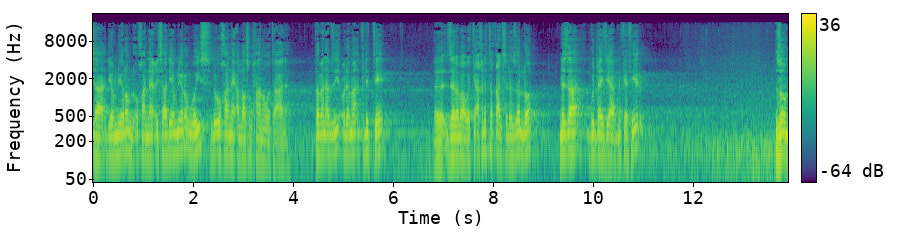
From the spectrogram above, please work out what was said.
ሳ ድዮም ሮም ልኡኻ ናይ ሳ ድዮም ሮም ወይስ ልኡኻ ናይ ኣላ ስብሓን ወተላ ብ ኣብዚ ዑለማ ክል ዘረባ ወይ ከዓ ክልተ ቃል ስለ ዘሎ ነዛ ጉዳይ እዚኣ ብኒ ከር እዞም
